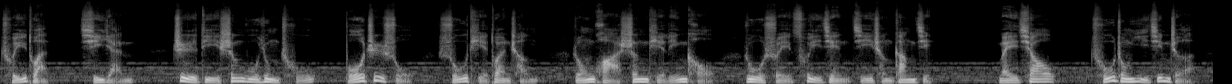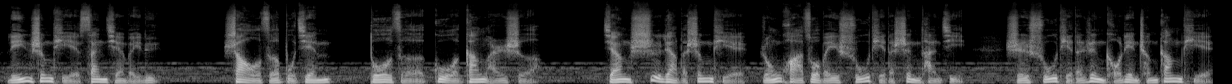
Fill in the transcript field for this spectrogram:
锤锻其言，质地生物用锄薄之属熟铁锻成，融化生铁领口，入水淬剑即成钢镜。每敲锄重一斤者。临生铁三钱为率，少则不坚，多则过钢而折。将适量的生铁融化作为熟铁的渗碳剂，使熟铁的刃口炼成钢铁，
